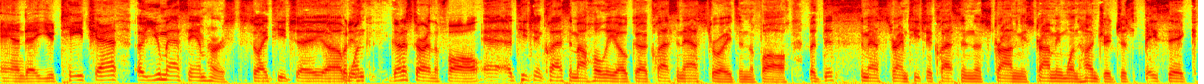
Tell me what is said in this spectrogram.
And uh, you teach at Uh, UMass Amherst. So I teach a uh, one. going to start in the fall. a teaching class in Mount Holyoke, a class in asteroids in the fall. But this semester, I'm teaching a class in astronomy, astronomy 100, just basic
